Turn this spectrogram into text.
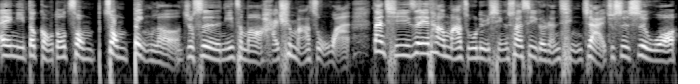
诶，你的狗都重重病了，就是你怎么还去马祖玩？”但其实这一趟马祖旅行算是一个人情债，就是是我。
